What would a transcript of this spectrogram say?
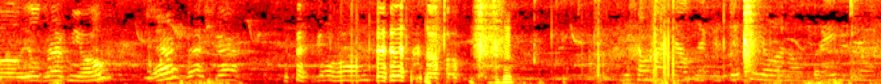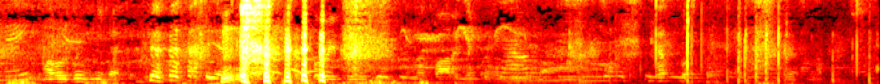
So you'll drive me home? Yeah? Yeah, sure. Let's go home. Let's go You Je kan maar zelf lekker zitten, joh, en dan de baby eromheen. I will bring you back. yeah.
